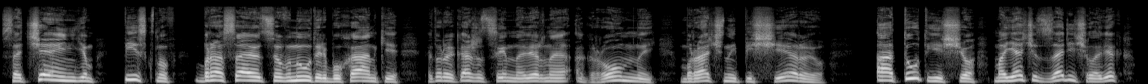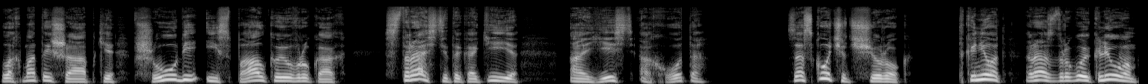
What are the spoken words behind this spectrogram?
с отчаянием пискнув, бросаются внутрь буханки, которая кажется им, наверное, огромной, мрачной пещерою. А тут еще маячит сзади человек в лохматой шапке, в шубе и с палкою в руках. Страсти-то какие, а есть охота. Заскочит щурок, ткнет раз-другой клювом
